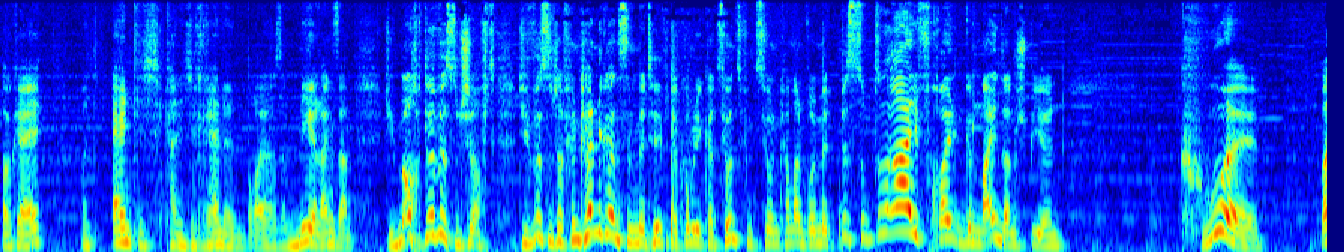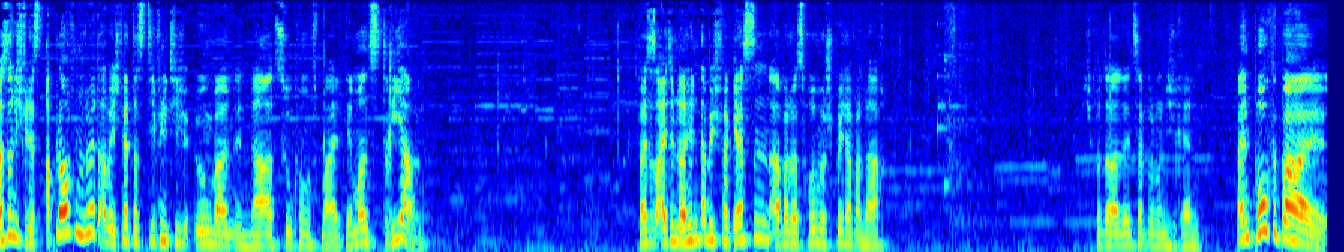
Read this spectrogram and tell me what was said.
Okay. Und endlich kann ich rennen. Boah, das ist mega langsam. Die Macht der Wissenschaft. Die Wissenschaft kennt keine Grenzen. Mit Hilfe der Kommunikationsfunktion kann man wohl mit bis zu drei Freunden gemeinsam spielen. Cool. Weiß noch nicht, wie das ablaufen wird, aber ich werde das definitiv irgendwann in naher Zukunft mal demonstrieren. Ich weiß, das Item da hinten habe ich vergessen, aber das holen wir später mal nach. Ich konnte an den Zeitpunkt noch nicht rennen. Ein Pokéball!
